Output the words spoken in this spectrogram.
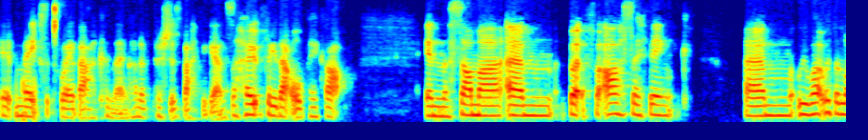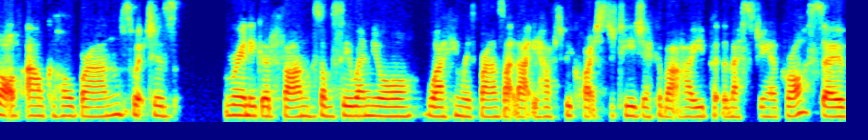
it makes its way back and then kind of pushes back again. So hopefully that will pick up in the summer. Um, but for us, I think um, we work with a lot of alcohol brands, which is really good fun because obviously when you're working with brands like that, you have to be quite strategic about how you put the messaging across. So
